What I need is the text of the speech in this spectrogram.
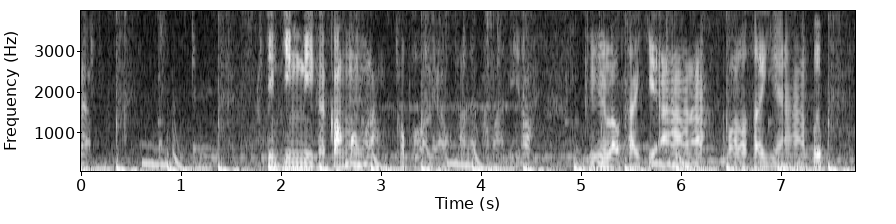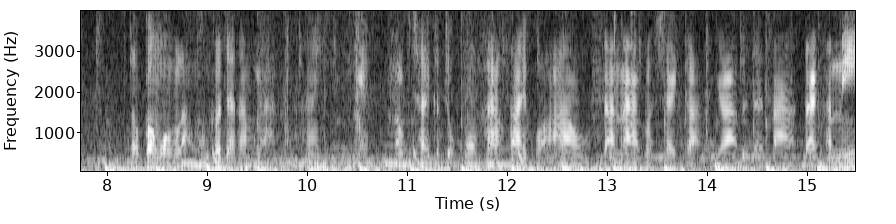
แบบ จริง ๆ มีแค่กล้องมองหลังก็พอแล้วอะไรประมาณนี้เนาะ คือเราใส่เกียร์ R นะ พอเราใส่เกียร์ R ปุ๊บ แล้วกล้องมองหลังมันก็จะทำงานให้อย่างเงี้ยแล้วใช้กระจกมองข้างซ้ายขวาเอา ด้านหน้าก็ใช้กะระยะด้วยสายตา แต่คันนี้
